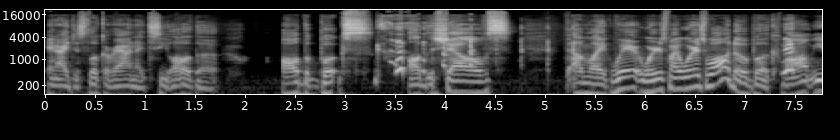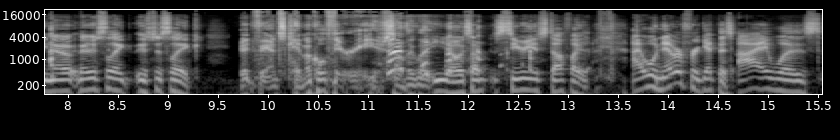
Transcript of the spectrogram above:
and I just look around. I'd see all the, all the books, all the shelves. I'm like, where, where's my Where's Waldo book, mom? You know, there's like, it's just like advanced chemical theory or something like, you know, some serious stuff like that. I will never forget this. I was,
